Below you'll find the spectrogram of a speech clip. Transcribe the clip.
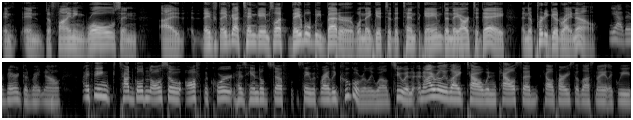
and and defining roles and uh, they've they've got 10 games left. They will be better when they get to the 10th game than they are today and they're pretty good right now. Yeah, they're very good right now. I think Todd Golden also off the court has handled stuff, say with Riley Kugel, really well too. And and I really liked how when Cal said Calipari said last night, like we,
